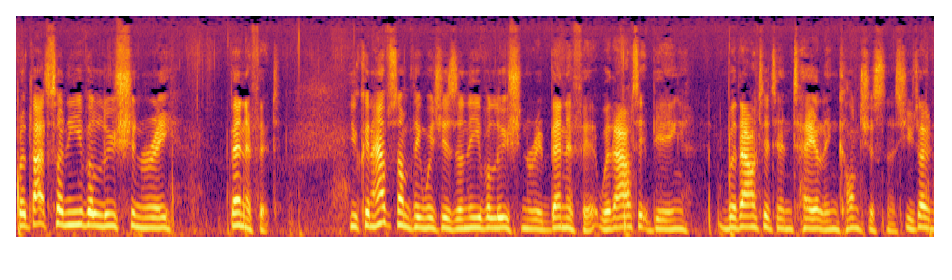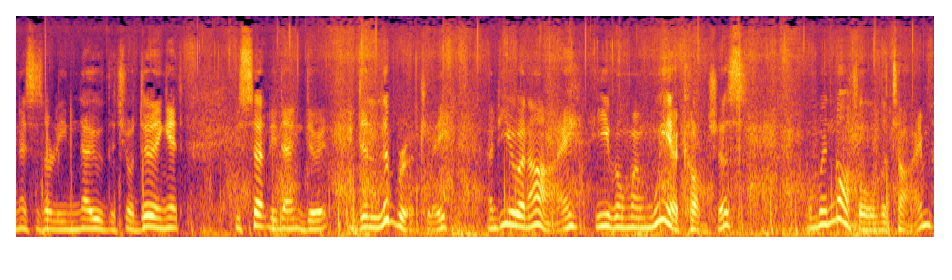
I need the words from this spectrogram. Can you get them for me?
But that's an evolutionary benefit. You can have something which is an evolutionary benefit without it being without it entailing consciousness. You don't necessarily know that you're doing it. You certainly don't do it deliberately. And you and I, even when we are conscious, and we're not all the time,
